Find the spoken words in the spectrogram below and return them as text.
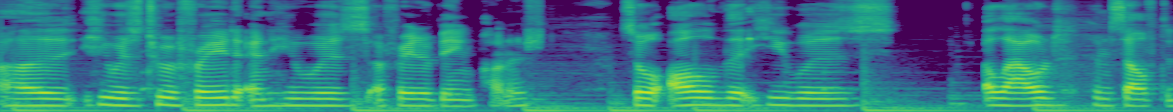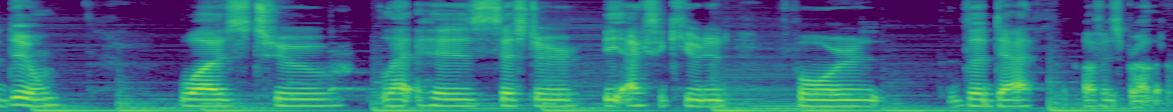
Uh, he was too afraid, and he was afraid of being punished. So all that he was allowed himself to do was to let his sister be executed for the death of his brother.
